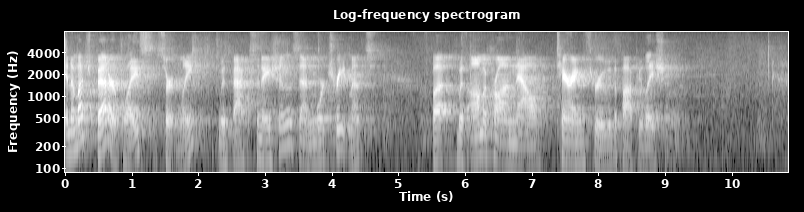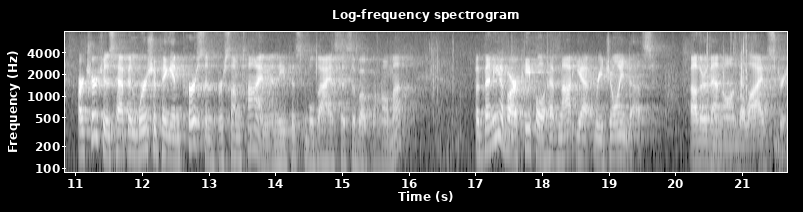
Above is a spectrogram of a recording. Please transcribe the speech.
In a much better place, certainly, with vaccinations and more treatments, but with Omicron now tearing through the population. Our churches have been worshiping in person for some time in the Episcopal Diocese of Oklahoma, but many of our people have not yet rejoined us, other than on the live stream.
